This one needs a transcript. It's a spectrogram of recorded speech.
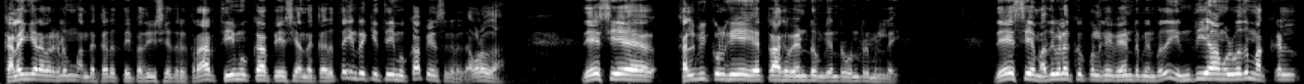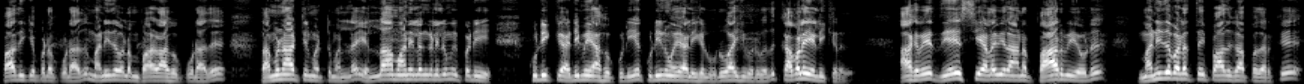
கலைஞர் அவர்களும் அந்த கருத்தை பதிவு செய்திருக்கிறார். திமுக பேசிய அந்த கருத்தை இன்றைக்கு திமுக பேசுகிறது. அவ்வளவுதான். தேசிய கல்விக் கொள்கையை ஏற்றாக வேண்டும் என்று ஒன்றுமில்லை. தேசிய மதுவிலக்கு கொள்கை வேண்டும் என்பது இந்தியா முழுவதும் மக்கள் பாதிக்கப்படக்கூடாது மனிதவளம் பாழாகக்கூடாது. தமிழ்நாட்டில் மட்டுமல்ல எல்லா மாநிலங்களிலும் இப்படி குடிக்கு அடிமையாகக்கூடிய குடிநோயாளிகள் உருவாகி வருவது கவலை அளிக்கிறது. ஆகவே தேசிய அளவிலான பார்வையோடு மனித வளத்தை பாதுகாப்பதற்கு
